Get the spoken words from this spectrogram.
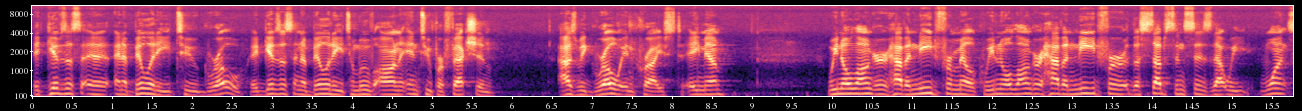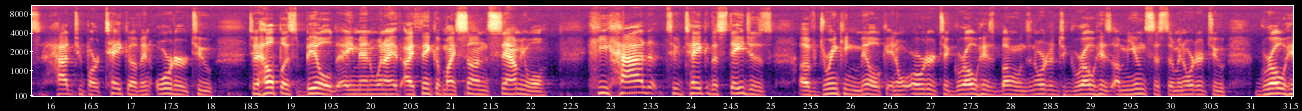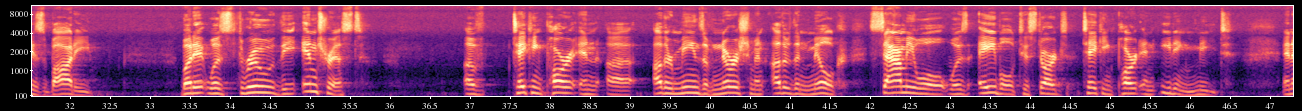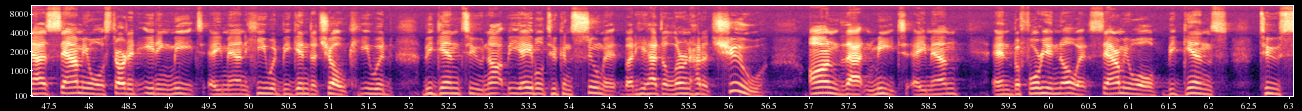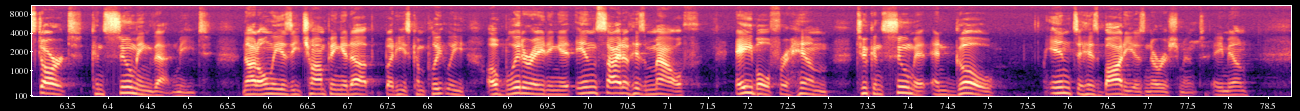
it gives us a, an ability to grow. It gives us an ability to move on into perfection as we grow in Christ. Amen. We no longer have a need for milk. We no longer have a need for the substances that we once had to partake of in order to, to help us build. Amen. When I, I think of my son Samuel, he had to take the stages of drinking milk in order to grow his bones, in order to grow his immune system, in order to grow his body. But it was through the interest of taking part in uh, other means of nourishment other than milk, Samuel was able to start taking part in eating meat. And as Samuel started eating meat, amen, he would begin to choke. He would begin to not be able to consume it, but he had to learn how to chew on that meat, amen. And before you know it, Samuel begins to start consuming that meat. Not only is he chomping it up, but he's completely obliterating it inside of his mouth, able for him to consume it and go into his body as nourishment. Amen.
